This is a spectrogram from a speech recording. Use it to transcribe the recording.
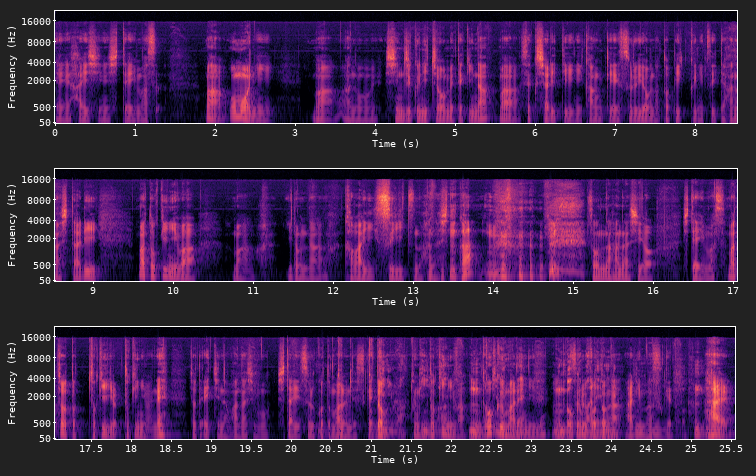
えー配信しています。まあ主にまあ、あの新宿2丁目的な、まあ、セクシャリティに関係するようなトピックについて話したり、まあ、時には、まあ、いろんな可愛いスイーツの話とか うん、そんな話をしています。まあ、ちょっと時に時にはねちょっとエッチなお話もしたりすることもあるんですけど時には？うん時には。うんごくまれにねうんごすることがありますけど、はい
